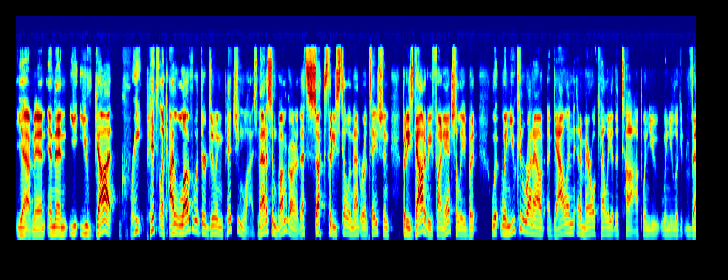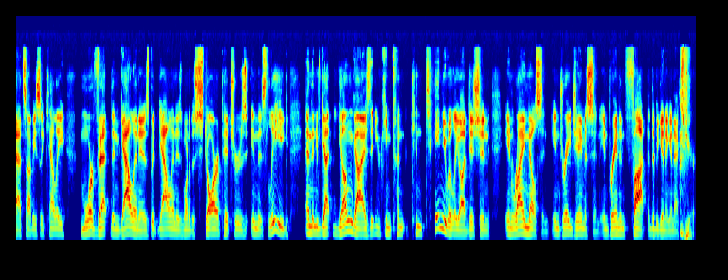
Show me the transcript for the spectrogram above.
Yeah, man. And then you, you've got great pitch. Like I love what they're doing pitching wise. Madison Bumgarner, that sucks that he's still in that rotation, but he's got to be financially. But w- when you can run out a Gallen and a Merrill Kelly at the top, when you when you look at vets, obviously Kelly more vet than Gallen is, but Gallen is one of the star pitchers in this league. And then you've got young guys that you can con- continually audition in Ryan Nelson, in Drey Jameson, in Brandon Pfaadt at the beginning of next year.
